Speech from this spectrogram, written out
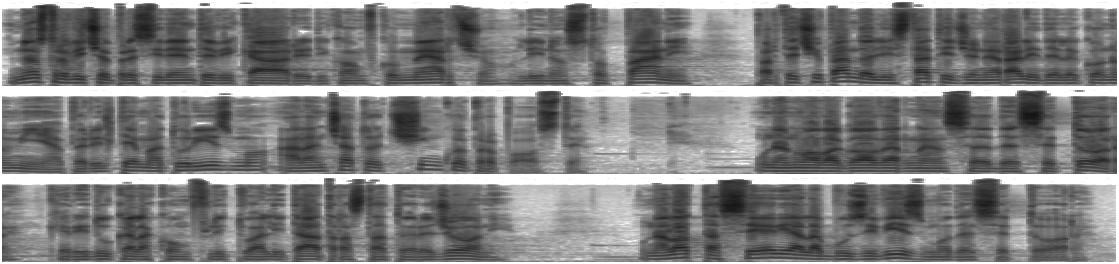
Il nostro vicepresidente vicario di Confcommercio, Lino Stoppani, partecipando agli stati generali dell'economia per il tema turismo, ha lanciato cinque proposte. Una nuova governance del settore che riduca la conflittualità tra Stato e Regioni, una lotta seria all'abusivismo del settore,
